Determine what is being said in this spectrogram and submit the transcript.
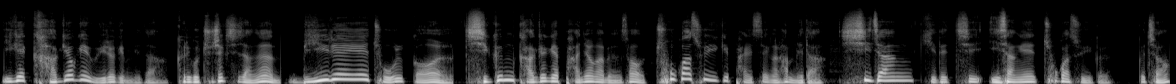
이게 가격의 위력입니다. 그리고 주식시장은 미래에 좋을 걸 지금 가격에 반영하면서 초과 수익이 발생을 합니다. 시장 기대치 이상의 초과 수익을. 그렇죠?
